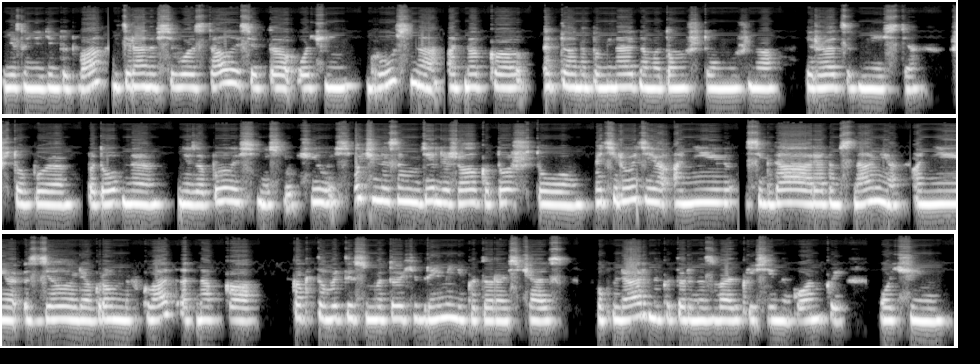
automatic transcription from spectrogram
если не один, то два, ветеранов всего осталось. Это очень грустно, однако это напоминает нам о том, что нужно держаться вместе чтобы подобное не забылось, не случилось. Очень на самом деле жалко то, что эти люди, они всегда рядом с нами, они сделали огромный вклад, однако как-то в этой суматохе времени, которая сейчас популярна, которую называют крысиной гонкой, очень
